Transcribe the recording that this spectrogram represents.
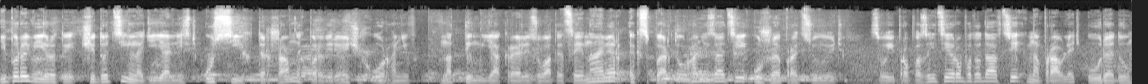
і перевірити, чи доцільна діяльність усіх державних перевіряючих органів. Над тим, як реалізувати цей намір, експерти організації уже працюють. Свої пропозиції роботодавці направлять уряду.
